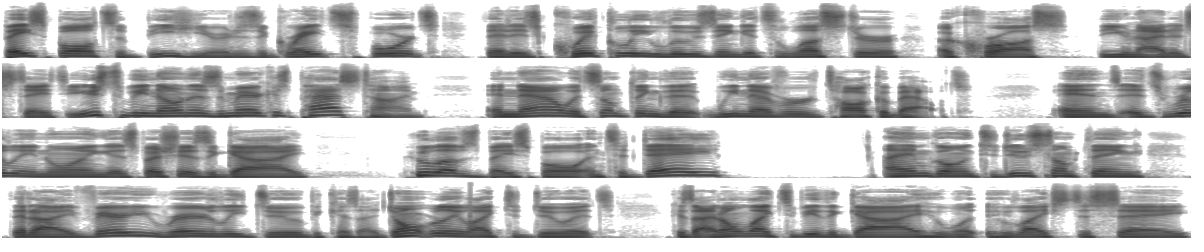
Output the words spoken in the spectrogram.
baseball to be here. It is a great sport that is quickly losing its luster across the United States. It used to be known as America's pastime, and now it's something that we never talk about. And it's really annoying, especially as a guy who loves baseball. And today, I am going to do something that I very rarely do because I don't really like to do it because I don't like to be the guy who who likes to say,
